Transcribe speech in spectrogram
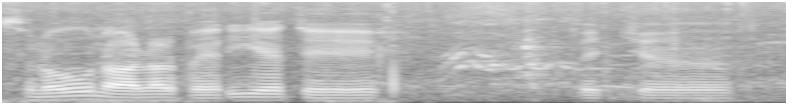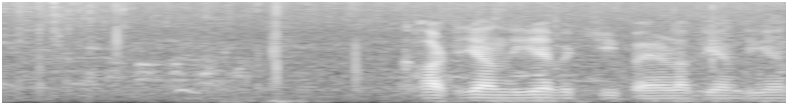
ਸਨੋ ਨਾਲ ਨਾਲ ਪੈ ਰਹੀ ਹੈ ਤੇ ਵਿੱਚ ਘਟ ਜਾਂਦੀ ਹੈ, ਵਿੱਚ ਹੀ ਪੈਣ ਲੱਗ ਜਾਂਦੀ ਹੈ।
